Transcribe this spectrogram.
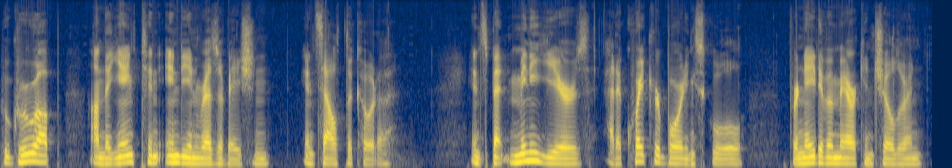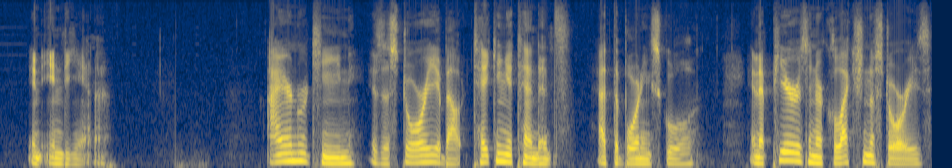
who grew up on the Yankton Indian Reservation in South Dakota and spent many years at a Quaker boarding school for Native American children in Indiana. Iron Routine is a story about taking attendance at the boarding school and appears in her collection of stories,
